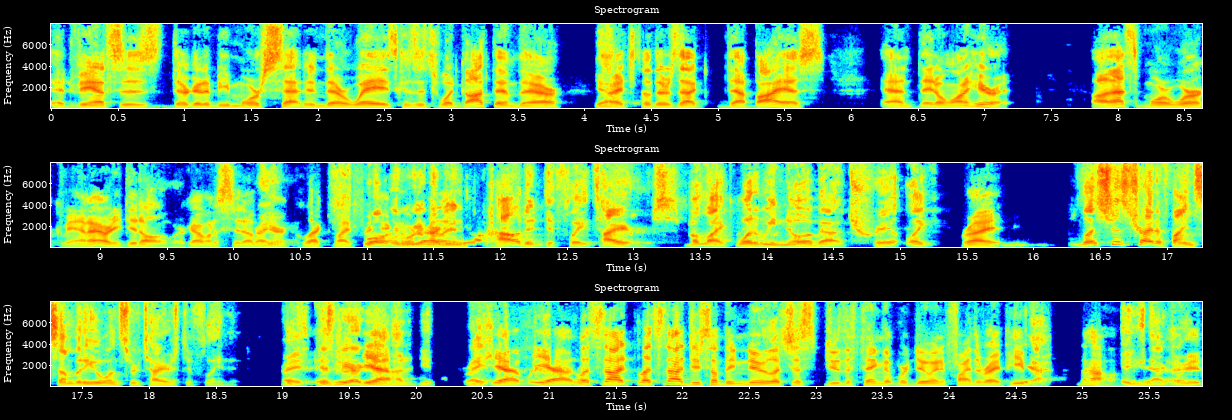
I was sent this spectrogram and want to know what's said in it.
advances, they're going to be more set in their ways because it's what got them there yeah. Right. So there's that that bias, and they don't want to hear it. Oh, that's more work, man. I already did all the work. I want to sit up right. here and collect my. Well, and we already million. know how to deflate tires, but like, what do we know about trail? Like, right. Let's just try to find somebody who wants their tires deflated, right? Because we already yeah. know how to do that, right? Yeah, yeah. Let's not let's not do something new. Let's just do the thing that we're doing and find the right people. Yeah. No, exactly, I mean,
